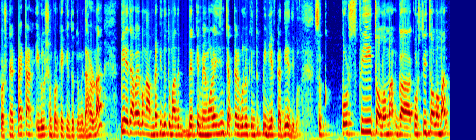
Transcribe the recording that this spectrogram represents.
প্রশ্নের প্যাটার্ন, এগুলো সম্পর্কে কিন্তু তুমি ধারণা পেয়ে যাবে এবং আমরা কিন্তু তোমাদেরকে মেমোরাইজিং চ্যাপ্টারগুলো কিন্তু পিডিএফটা দিয়ে দিব। সো কোর্স ফি চলমান কোর্স ফি চলমান।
